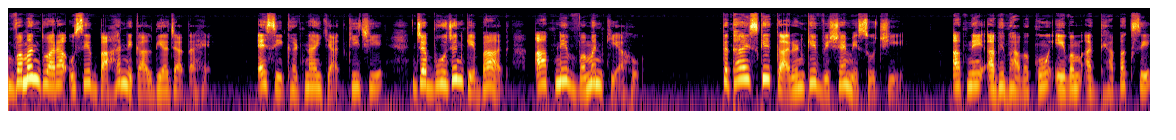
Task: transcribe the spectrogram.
वमन द्वारा उसे बाहर निकाल दिया जाता है। ऐसी घटना याद कीजिए जब भोजन के बाद आपने वमन किया हो। तथा इसके कारण के विषय में सोचिए। अपने अभिभावकों एवं अध्यापक से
